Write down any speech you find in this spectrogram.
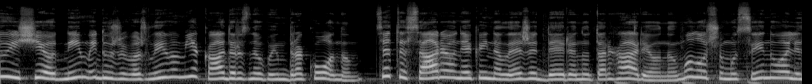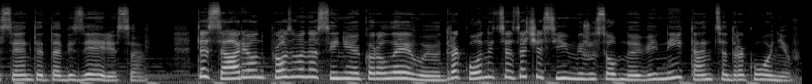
Ну і ще одним і дуже важливим є кадр з новим драконом. Це Тесаріон, який належить Деріону Таргаріону, молодшому сину Алісенти та Візеріса. Тесаріон прозвана синьою королевою, дракониця за часів міжособної війни й танця драконів.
